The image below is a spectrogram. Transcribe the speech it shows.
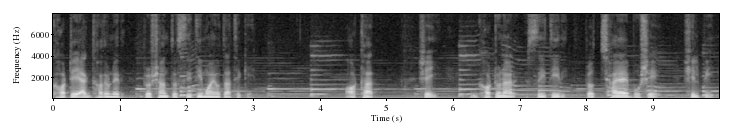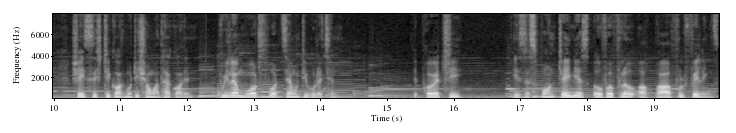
ঘটে এক ধরনের প্রশান্ত স্মৃতিময়তা থেকে। অর্থাৎ সেই ঘটনার স্মৃতির প্রচ্ছায়ায় বসে শিল্পী সেই সৃষ্টিকর্মটি সমাধা করেন। উইলিয়াম ওয়ার্ডসওয়ার্থ যেমনটি বলেছেন যে poetry is the spontaneous overflow of powerful feelings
